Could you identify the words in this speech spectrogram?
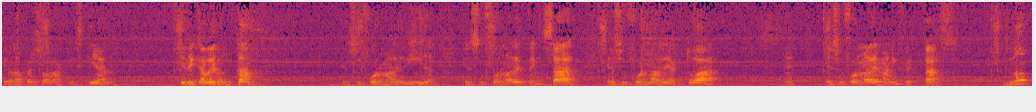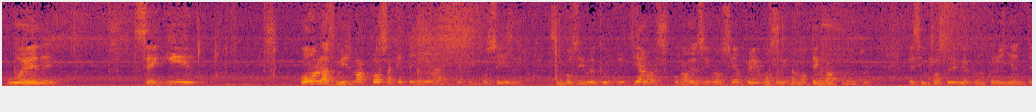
que una persona cristiana tiene que haber un cambio en su forma de vida, en su forma de pensar, en su forma de actuar, ¿eh? en su forma de manifestarse. No puede seguir con las mismas cosas que tenía es imposible. Es imposible que un cristiano, como decimos siempre y hemos oído, no tenga fruto. Es imposible que un creyente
